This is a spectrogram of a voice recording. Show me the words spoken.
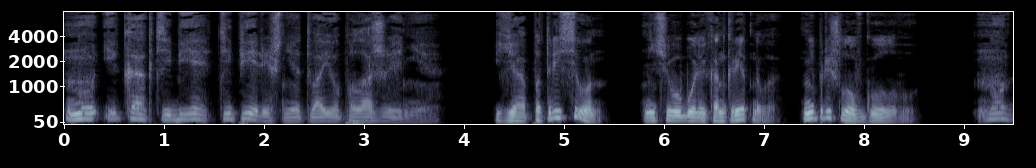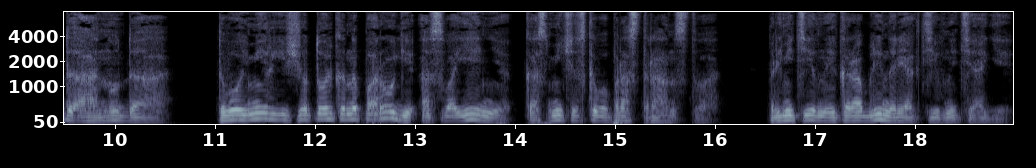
«Ну и как тебе теперешнее твое положение?» «Я потрясен. Ничего более конкретного не пришло в голову». «Ну да, ну да. Твой мир еще только на пороге освоения космического пространства. Примитивные корабли на реактивной тяге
